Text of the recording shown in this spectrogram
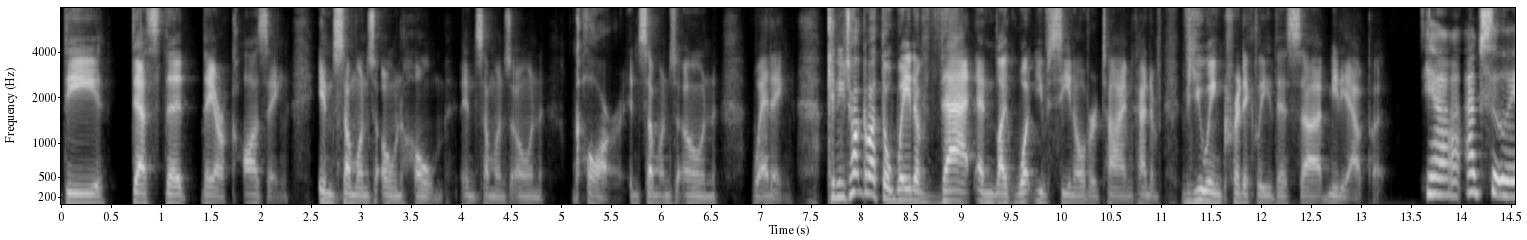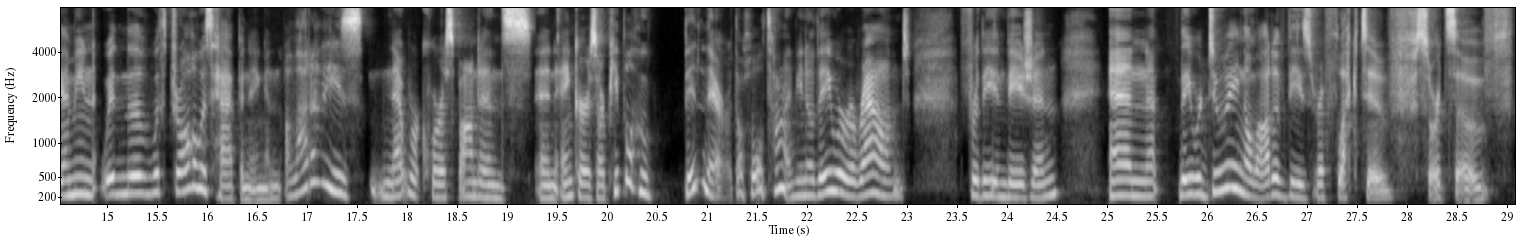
the deaths that they are causing in someone's own home, in someone's own car, in someone's own wedding. Can you talk about the weight of that and like what you've seen over time, kind of viewing critically this uh, media output? Yeah, absolutely. I mean, when the withdrawal was happening, and a lot of these network correspondents and anchors are people who've been there the whole time. You know, they were around for the invasion and they were doing a lot of these reflective sorts of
